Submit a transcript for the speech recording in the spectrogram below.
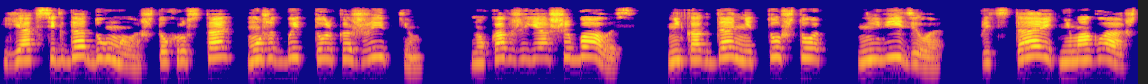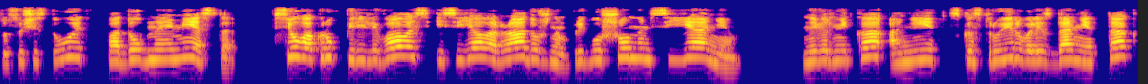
Я всегда думала, что хрусталь может быть только жидким. Но как же я ошибалась? Никогда не то, что не видела, представить не могла, что существует подобное место. Все вокруг переливалось и сияло радужным, приглушенным сиянием. Наверняка они сконструировали здание так,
